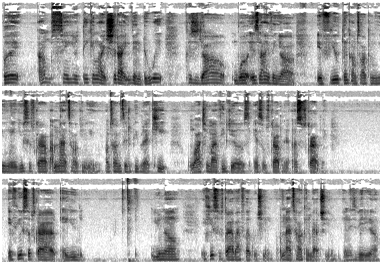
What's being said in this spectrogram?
But I'm sitting here thinking like, should I even do it? Cause y'all, well, it's not even y'all. If you think I'm talking to you and you subscribe, I'm not talking to you. I'm talking to the people that keep watching my videos and subscribing and unsubscribing. If you subscribe and you, you know, if you subscribe, I fuck with you. I'm not talking about you in this video.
